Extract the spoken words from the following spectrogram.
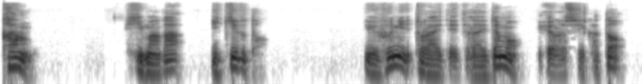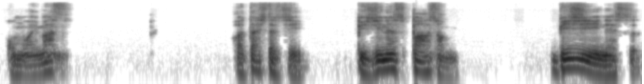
間、暇が生きるというふうに捉えていただいてもよろしいかと思います。私たちビジネスパーソン、ビジネス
